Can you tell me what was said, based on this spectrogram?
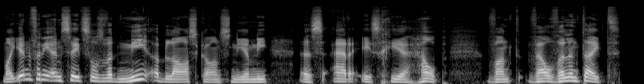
maar een van die insetsels wat nie 'n blaaskans neem nie, is RSG Help, want welwillendheid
